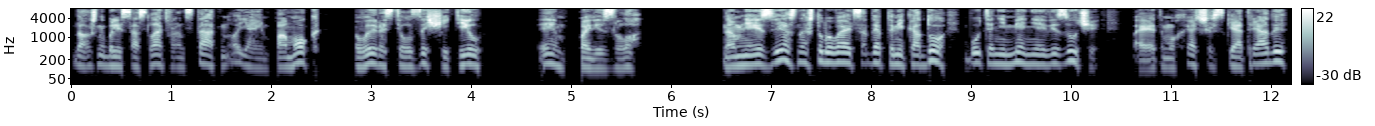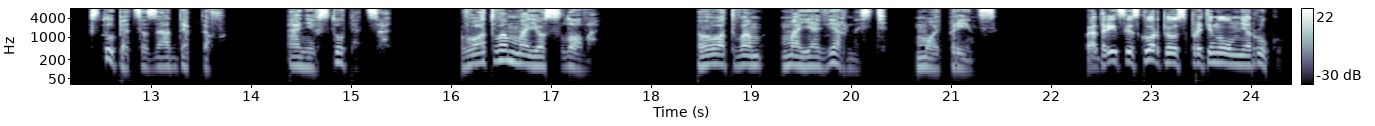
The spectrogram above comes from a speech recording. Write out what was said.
должны были сослать в Ронстадт, но я им помог, вырастил, защитил. Им повезло. Но мне известно, что бывает с адептами Кадо, будь они менее везучи, поэтому хэтчерские отряды вступятся за адептов. Они вступятся. Вот вам мое слово. Вот вам моя верность, мой принц. Патриций Скорпиус протянул мне руку.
